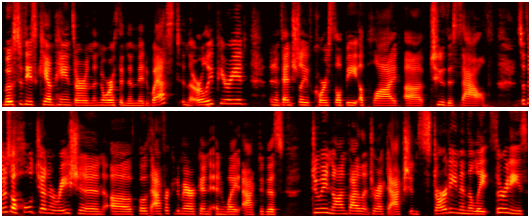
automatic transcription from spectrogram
Most of these campaigns are in the North and the Midwest in the early period, and eventually, of course, they'll be applied uh, to the South. So there's a whole generation of both African American and white activists doing nonviolent direct action starting in the late 30s.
